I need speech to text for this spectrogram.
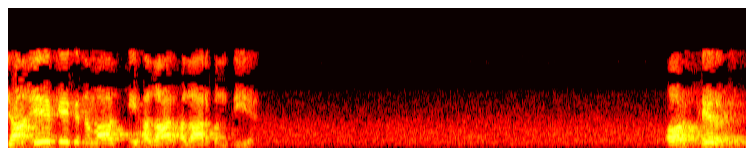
جہاں ایک ایک نماز کی ہزار ہزار بنتی ہے۔ اور پھر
